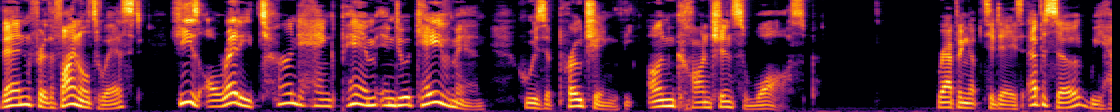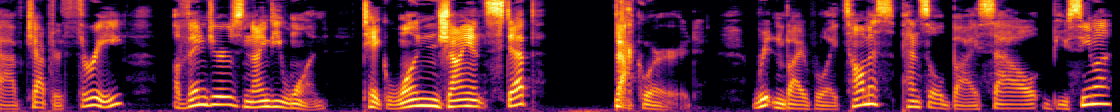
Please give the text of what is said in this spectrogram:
Then, for the final twist, he's already turned Hank Pym into a caveman who is approaching the unconscious wasp. Wrapping up today's episode, we have Chapter 3 Avengers 91 Take One Giant Step Backward. Written by Roy Thomas, penciled by Sal Buscema,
